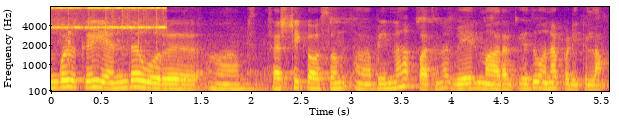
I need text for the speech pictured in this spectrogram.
உங்களுக்கு எந்த ஒரு சஷ்டி கவசம் அப்படின்னா பார்த்தீங்கன்னா வேல்மாறல் எது வேணால் படிக்கலாம்.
